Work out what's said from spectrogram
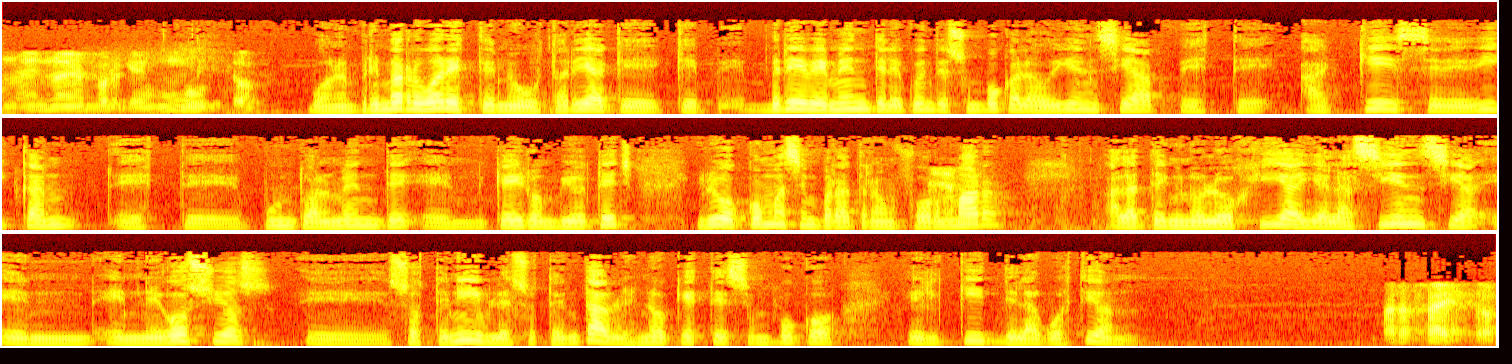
No no hay por qué, un gusto. Bueno, en primer lugar, este, me gustaría que, brevemente le cuentes un poco a la audiencia este, a qué se dedican este, puntualmente en Keiron Biotech y luego cómo hacen para transformar a la tecnología y a la ciencia en, negocios eh, sostenibles, sustentables, ¿no? Que este es un poco el kit de la cuestión. Perfecto.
